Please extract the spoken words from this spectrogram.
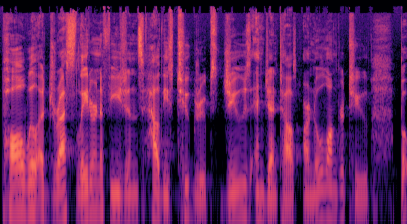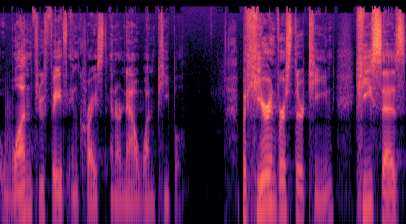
Paul will address later in Ephesians how these two groups, Jews and Gentiles, are no longer two, but one through faith in Christ and are now one people. But here in verse 13, he says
